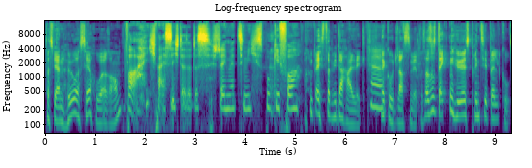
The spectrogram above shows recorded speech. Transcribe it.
Das wäre ein höher, sehr hoher Raum. Boah, ich weiß nicht, also das stelle ich mir ziemlich spooky vor. Und da ist dann wieder hallig. Ja. Na gut, lassen wir das. Also Deckenhöhe ist prinzipiell gut.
